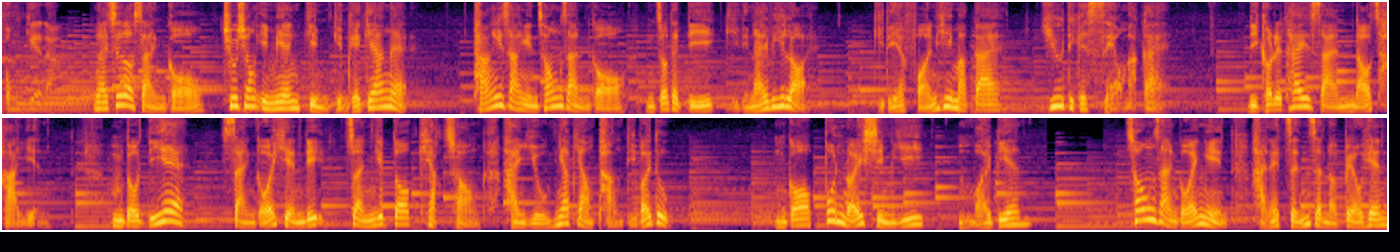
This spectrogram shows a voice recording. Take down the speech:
风格啊。我知道山歌，手唱一面紧紧个姜个，弹一山演唱山歌，你做得底，佮点来未来，佮点欢喜嘛街，有滴个笑嘛街，你可得泰山老茶烟。唔到底山上过一年进入到剧场，还要压人旁底摆度。唔过本来心意唔会变，从上过人年系咧真正来表现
